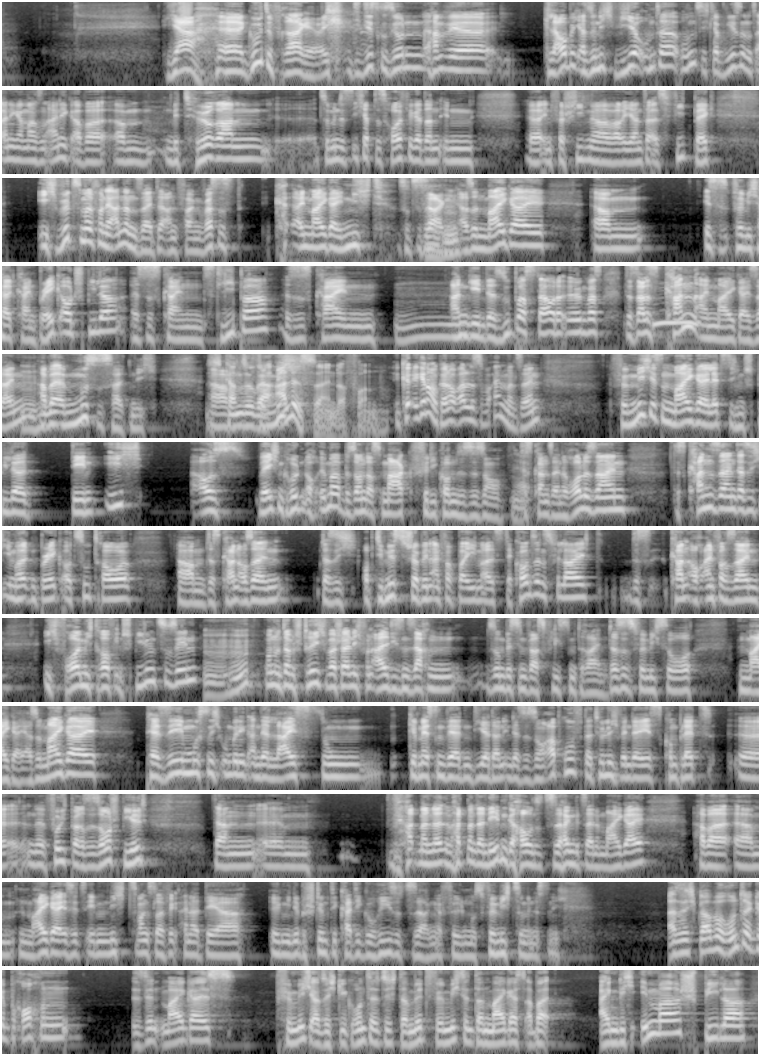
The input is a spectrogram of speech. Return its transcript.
Ja, äh, gute Frage. Ich, die Diskussion haben wir glaube ich, also nicht wir unter uns, ich glaube, wir sind uns einigermaßen einig, aber ähm, mit Hörern, äh, zumindest ich habe das häufiger dann in, äh, in verschiedener Variante als Feedback. Ich würde es mal von der anderen Seite anfangen. Was ist ein My Guy nicht, sozusagen? Mhm. Also ein My Guy ähm, ist für mich halt kein Breakout-Spieler, es ist kein Sleeper, es ist kein mm. angehender Superstar oder irgendwas. Das alles mm. kann ein My Guy sein, mhm. aber er muss es halt nicht. Es ähm, kann sogar mich, alles sein davon. Genau, kann auch alles auf einmal sein. Für mich ist ein My Guy letztlich ein Spieler, den ich aus welchen Gründen auch immer besonders mag für die kommende Saison. Ja. Das kann seine Rolle sein. Das kann sein, dass ich ihm halt einen Breakout zutraue. Ähm, das kann auch sein, dass ich optimistischer bin, einfach bei ihm als der Konsens vielleicht. Das kann auch einfach sein, ich freue mich drauf, ihn spielen zu sehen. Mhm. Und unterm Strich wahrscheinlich von all diesen Sachen so ein bisschen was fließt mit rein. Das ist für mich so ein My Guy. Also ein My Guy per se muss nicht unbedingt an der Leistung gemessen werden, die er dann in der Saison abruft. Natürlich, wenn der jetzt komplett äh, eine furchtbare Saison spielt, dann ähm, hat, man, hat man daneben gehauen sozusagen mit seinem My Guy. Aber ähm, ein My Guy ist jetzt eben nicht zwangsläufig einer, der irgendwie eine bestimmte Kategorie sozusagen erfüllen muss. Für mich zumindest nicht. Also ich glaube, runtergebrochen sind My Guys für mich, also ich gehe grundsätzlich damit, für mich sind dann My Guys aber eigentlich immer Spieler,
